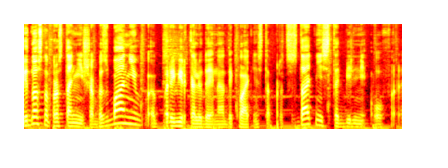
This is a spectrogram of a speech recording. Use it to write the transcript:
Відносно проста ніша без банів, перевірка людей на адекватність та працездатність, стабільні офери.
